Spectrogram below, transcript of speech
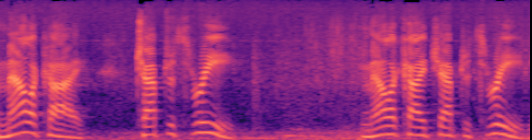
Malachi chapter 3. Malachi chapter 3.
